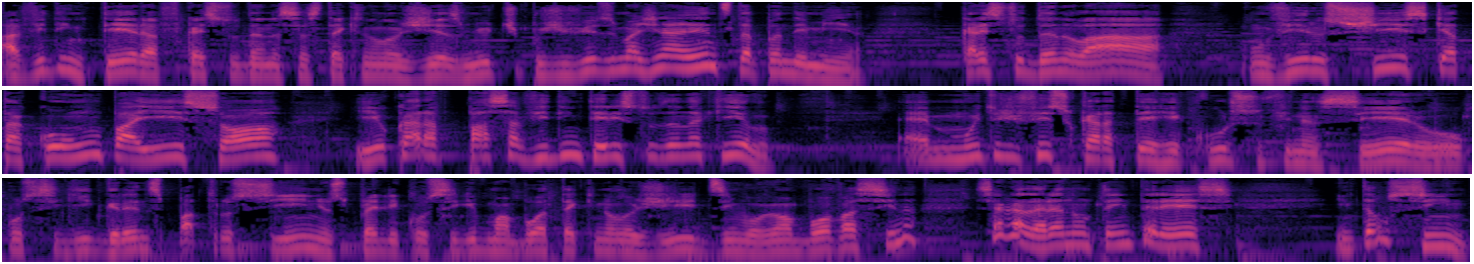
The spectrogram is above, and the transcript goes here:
a vida inteira a ficar estudando essas tecnologias, mil tipos de vírus, imagina antes da pandemia. O cara estudando lá um vírus X que atacou um país só e o cara passa a vida inteira estudando aquilo. É muito difícil o cara ter recurso financeiro ou conseguir grandes patrocínios para ele conseguir uma boa tecnologia e desenvolver uma boa vacina se a galera não tem interesse. Então, sim,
